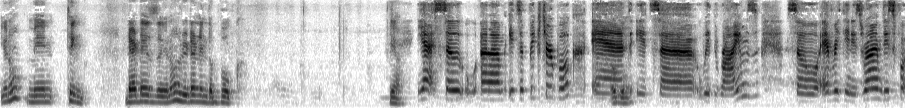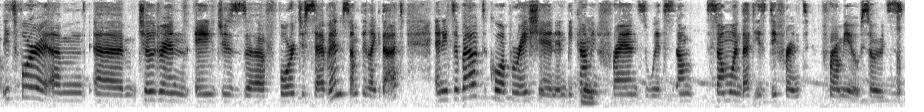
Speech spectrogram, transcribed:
you know main thing that is you know written in the book yeah. yeah So um, it's a picture book, and okay. it's uh, with rhymes. So everything is rhymed. It's for it's for um, um, children ages uh, four to seven, something like that, and it's about cooperation and becoming right. friends with some someone that is different from you. So it's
